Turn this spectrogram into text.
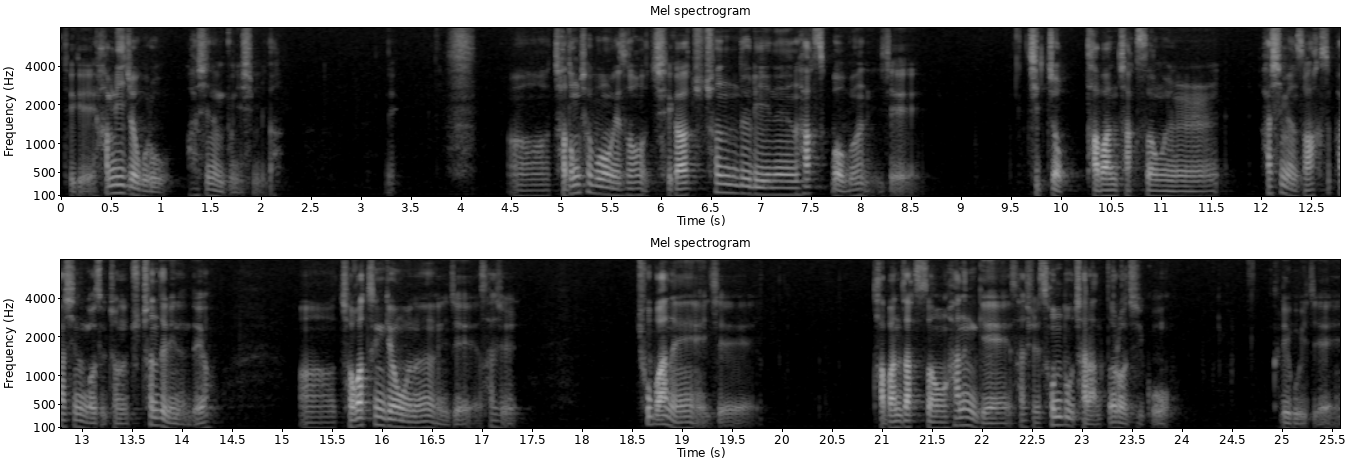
되게 합리적으로 하시는 분이십니다. 네. 어, 자동차 보험에서 제가 추천드리는 학습법은 이제 직접 답안 작성을 하시면서 학습하시는 것을 저는 추천드리는데요. 어, 저 같은 경우는 이제 사실 초반에 이제 답안 작성하는 게 사실 손도 잘 안 떨어지고 그리고 이제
